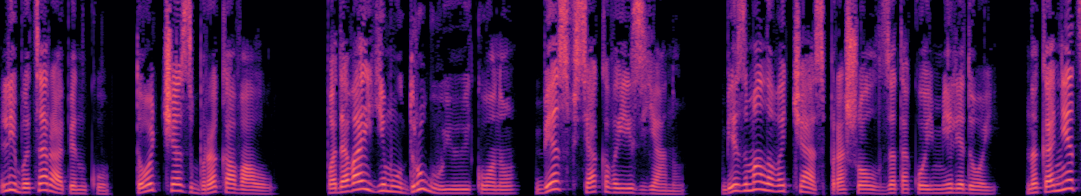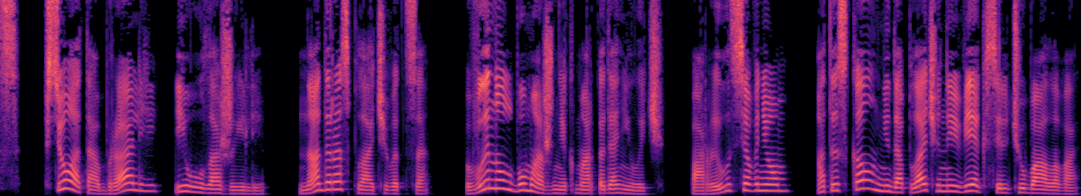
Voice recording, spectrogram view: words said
либо царапинку, тотчас браковал. Подавай ему другую икону, без всякого изъяну. Без малого час прошел за такой меледой. Наконец, все отобрали и уложили. Надо расплачиваться. Вынул бумажник Марко Данилович, порылся в нем, отыскал недоплаченный вексель Чубалова,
